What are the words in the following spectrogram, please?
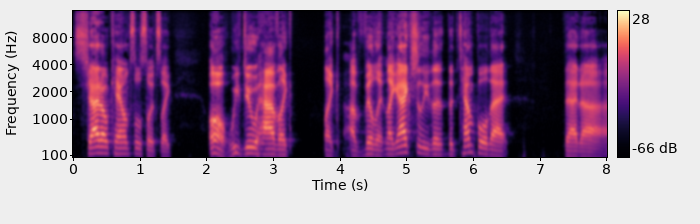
shadow council so it's like oh we do have like like a villain. Like actually the the temple that that uh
